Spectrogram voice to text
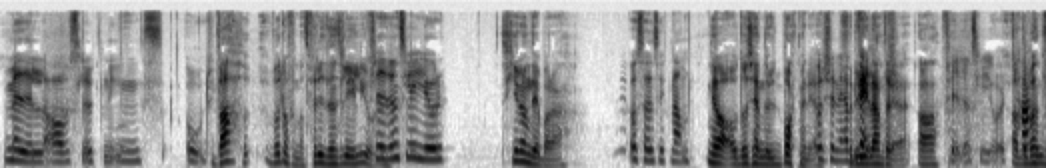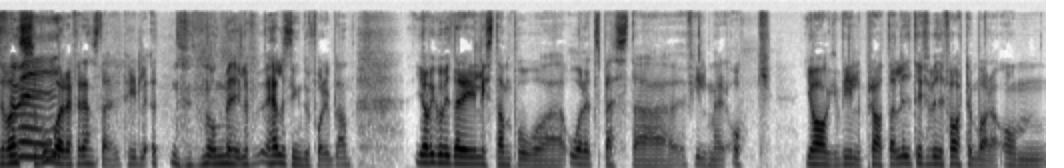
mejlavslutningsord. Va? Vadå för något? Fridens liljor? Fridens liljor Skriv om det bara. och sen sitt namn. Ja, och då känner du bort med det. Då känner jag för du gillar inte det? Ja. Fridens liljor. Ja, Tack det var, det var en mig. svår referens där till ett, någon mejlhälsning du får ibland. Jag vill gå vidare i listan på uh, årets bästa filmer och jag vill prata lite i förbifarten bara om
